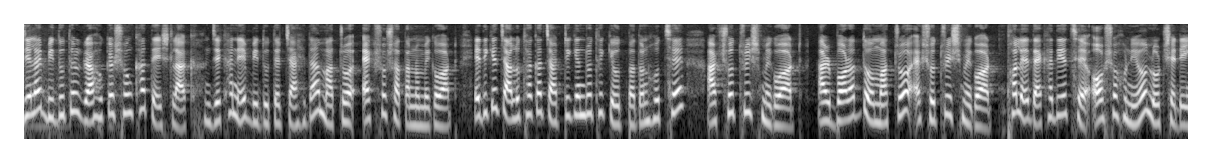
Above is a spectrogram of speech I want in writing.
জেলায় বিদ্যুতের গ্রাহকের সংখ্যা তেইশ লাখ যেখানে বিদ্যুতের চাহিদা মাত্র একশো সাতান্ন মেগাওয়াট। এদিকে চালু থাকা চারটি কেন্দ্র থেকে উৎপাদন হচ্ছে আটশো ত্রিশ মেগাওয়াট আর বরাদ্দ মাত্র একশো ত্রিশ মেগাওয়াট। ফলে দেখা দিয়েছে অসহনীয় লোডশেডিং।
